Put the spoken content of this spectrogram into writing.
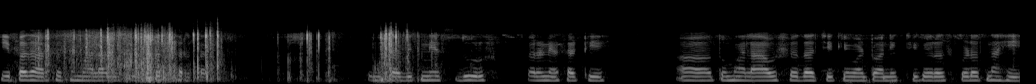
हे पदार्थ तुम्हाला उपयुक्त ठरतात. तुमचा विकनेस दूर करण्यासाठी तुम्हाला औषधाची किंवा टॉनिकची गरज पडत नाही.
